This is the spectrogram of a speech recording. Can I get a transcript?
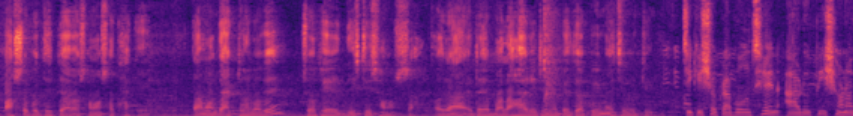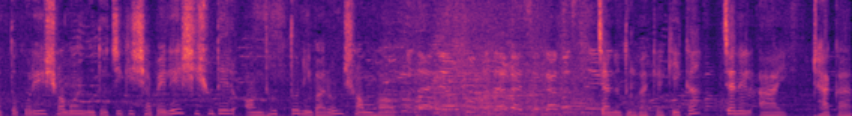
পার্শ্ব প্রতিক্রিয়া বা সমস্যা থাকে। তার মধ্যে একটা হলো চোখের দৃষ্টির সমস্যা। ওরা এটাকে বলা হয় রেটিনোপ্যাথি অফ প্রিম্যাচুরিটি চিকিৎসকরা বলছেন আরোপি শনাক্ত করে সময় মতো চিকিৎসা পেলে শিশুদের অন্ধত্ব নিবারণ সম্ভব। Jannatul Bakiya, Keka, channel I, Dhaka.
